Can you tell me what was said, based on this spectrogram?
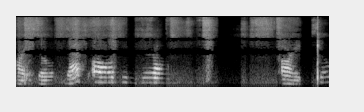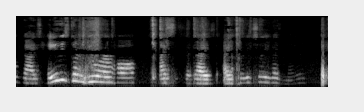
Alright, so that's all of. Alright, so guys, Hailey's gonna do her haul. Sister, guys, I'm pretty sure you guys know her.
